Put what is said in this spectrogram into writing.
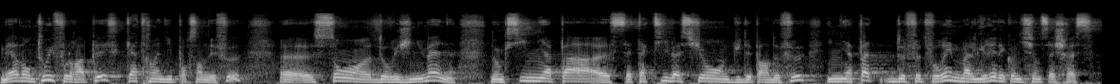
mais avant tout, il faut le rappeler, 90% des feux euh, sont d'origine humaine. Donc s'il n'y a pas euh, cette activation du départ de feu, il n'y a pas de feu de forêt malgré les conditions de sécheresse.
